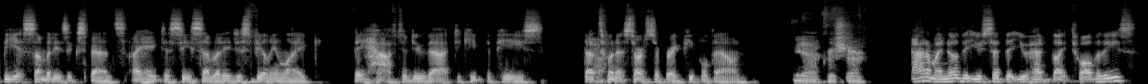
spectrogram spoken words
be at somebody's expense. I hate to see somebody just feeling like they have to do that to keep the peace. That's yeah. when it starts to break people down. Yeah, for sure. Adam, I know that you said that you had like 12 of these.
